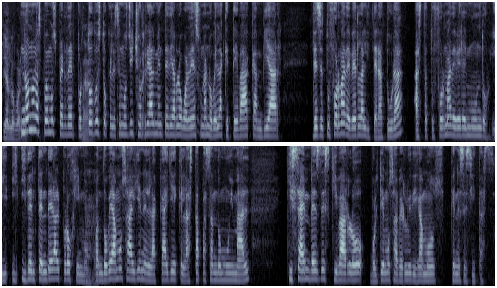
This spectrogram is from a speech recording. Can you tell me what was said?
Diablo Guardián? No nos las podemos perder por Ah. todo esto que les hemos dicho. Realmente Diablo Guardián es una novela que te va a cambiar desde tu forma de ver la literatura hasta tu forma de ver el mundo y, y- y de entender al prójimo. Cuando veamos a alguien en la calle que la está pasando muy mal, quizá en vez de esquivarlo, volteemos a verlo y digamos, ¿qué necesitas?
